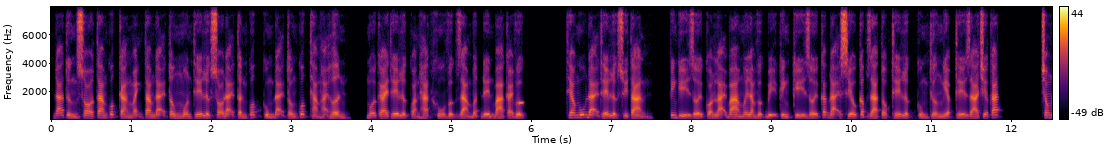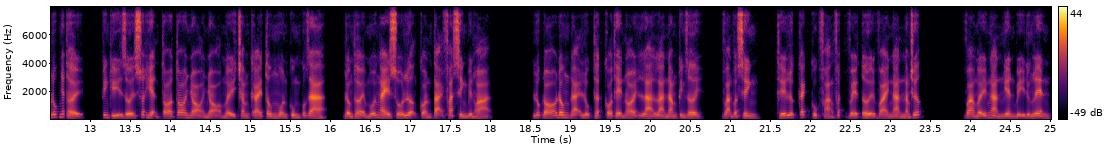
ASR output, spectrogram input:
Đã từng so tam quốc càng mạnh tam đại tông môn thế lực so đại tần quốc cùng đại tống quốc thảm hại hơn, mỗi cái thế lực quản hạt khu vực giảm bớt đến ba cái vực. Theo ngũ đại thế lực suy tàn, kinh kỳ giới còn lại ba mươi lăm vực bị kinh kỳ giới các đại siêu cấp gia tộc thế lực cùng thương nghiệp thế gia chia cắt. Trong lúc nhất thời, kinh kỳ giới xuất hiện to to nhỏ nhỏ mấy trăm cái tông môn cùng quốc gia, đồng thời mỗi ngày số lượng còn tại phát sinh biến hóa. Lúc đó đông đại lục thật có thể nói là là năm kính rơi vạn vật sinh, thế lực cách cục phảng phất về tới vài ngàn năm trước và mấy ngàn niên bị đứng lên,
